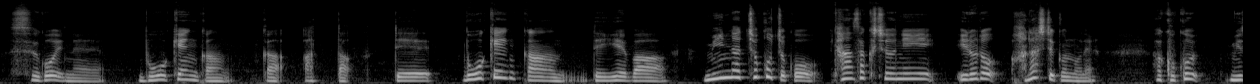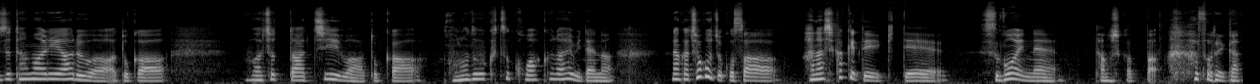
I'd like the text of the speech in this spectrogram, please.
すごいね。冒険感があった。で冒険感で言えばみんなちょこちょこ探索中にいろいろ話してくんのね。あここ水たまりあるわとかうわちょっとあっちいわとかこの洞窟怖くない？みたいな。なんかちょこちょこさ話しかけてきてすごいね。楽しかった。それが。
